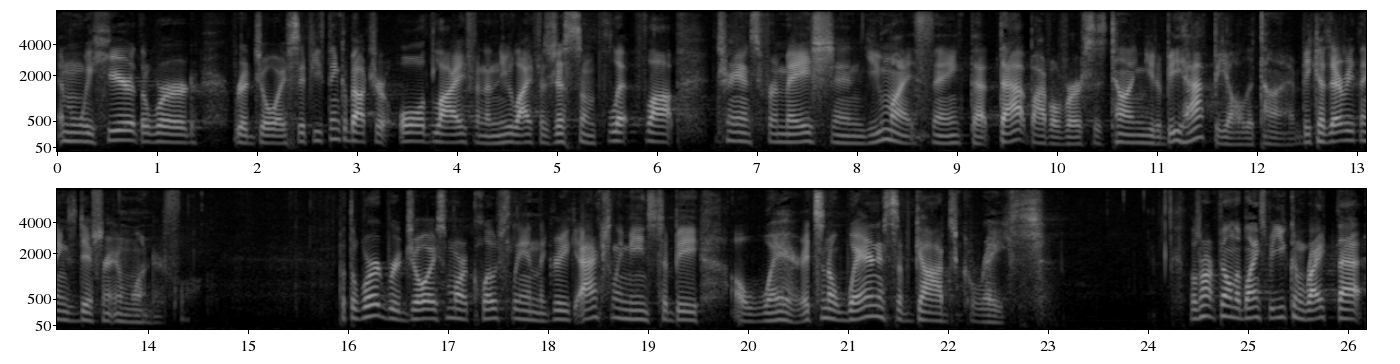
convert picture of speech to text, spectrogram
And when we hear the word rejoice. If you think about your old life and a new life as just some flip flop transformation, you might think that that Bible verse is telling you to be happy all the time because everything's different and wonderful. But the word rejoice, more closely in the Greek, actually means to be aware. It's an awareness of God's grace. Those aren't fill in the blanks, but you can write that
